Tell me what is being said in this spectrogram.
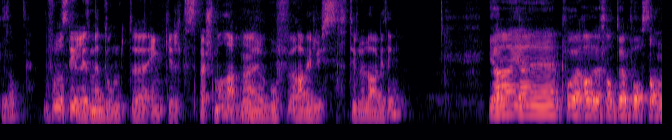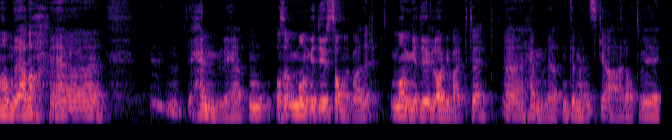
For å stille liksom et dumt, eh, enkelt spørsmål, da. Mm. Hvorfor har vi lyst til å lage ting? Ja, jeg på, fant jo en påstand om det, da. Eh, hemmeligheten Altså, mange dyr samarbeider. Mange dyr lager verktøy. Eh, hemmeligheten til mennesket er at vi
